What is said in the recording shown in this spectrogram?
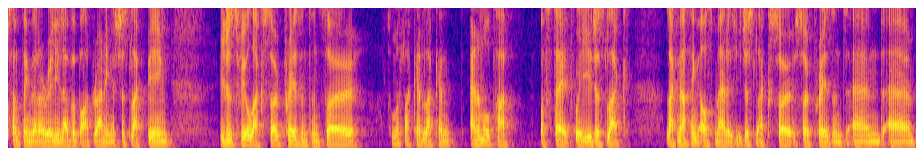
something that I really love about running. It's just like being, you just feel like so present and so it's almost like a like an animal type of state where you just like like nothing else matters. You're just like so so present and. Um,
